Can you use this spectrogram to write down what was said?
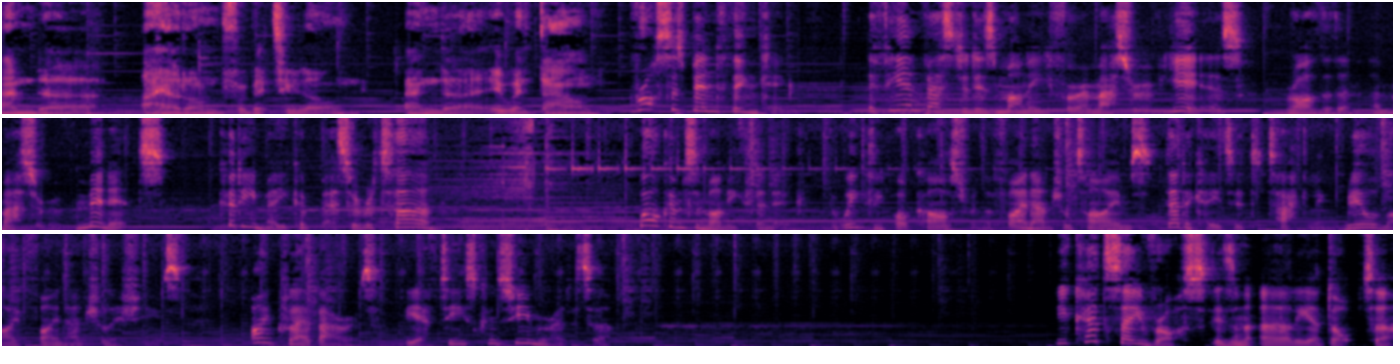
and uh, I held on for a bit too long and uh, it went down. Ross has been thinking if he invested his money for a matter of years rather than a matter of minutes, could he make a better return? Welcome to Money Clinic, the weekly podcast from the Financial Times dedicated to tackling real life financial issues. I'm Claer Barrett, the FT's consumer editor. You could say Ross is an early adopter.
